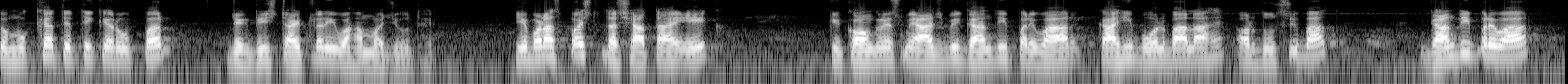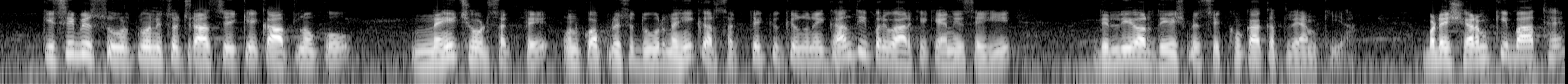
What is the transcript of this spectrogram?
तो मुख्य अतिथि के रूप पर जगदीश टाइटलर ही वहाँ मौजूद है। ये बड़ा स्पष्ट दर्शाता है एक, कि कांग्रेस में आज भी गांधी परिवार का ही बोलबाला है। और दूसरी बात, गांधी परिवार किसी भी सूरत में उन्नीस सौ चौरासी के कातलों को नहीं छोड़ सकते, उनको अपने से दूर नहीं कर सकते, क्योंकि उन्होंने गांधी परिवार के कहने से ही दिल्ली और देश में सिखों का कत्लेआम किया। बड़े शर्म की बात है,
